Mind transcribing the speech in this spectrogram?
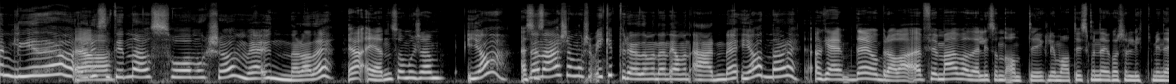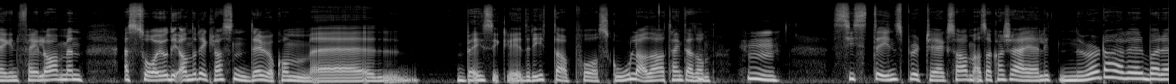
men Lydia, Ja. russetiden er jo så morsom. Jeg unner deg det. Ja, er den så morsom? Ja, Jeg den synes... er så morsom. Ikke prøv deg med den. Ja, men er den det? Ja, den er det. Ok, Det er jo bra, da. For meg var det litt sånn antiklimatisk, men det er kanskje litt min egen feil òg. Men jeg så jo de andre i klassen drev jo og kom eh, basically drita på skolen. Da tenkte jeg sånn hm, Siste innspurt til eksamen Altså Kanskje jeg er litt nerd, da, eller bare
